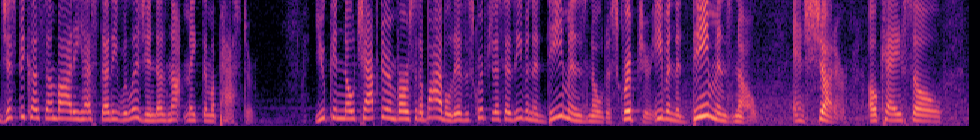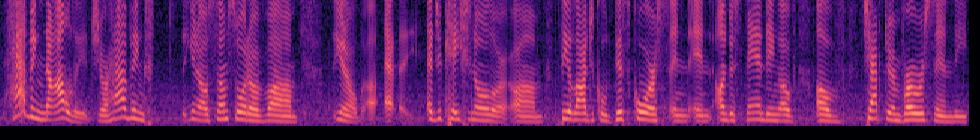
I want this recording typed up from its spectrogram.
just because somebody has studied religion does not make them a pastor. You can know chapter and verse of the Bible. There's a scripture that says even the demons know the scripture. Even the demons know and shudder. Okay, so having knowledge or having, you know, some sort of, um, you know, uh, educational or um, theological discourse and, and understanding of of chapter and verse and the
